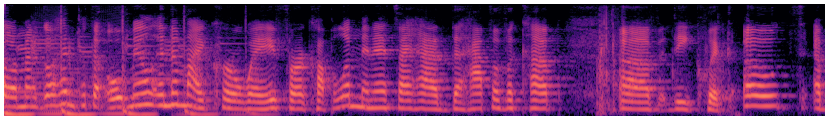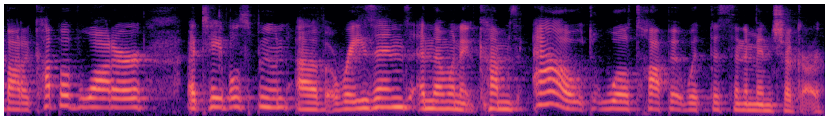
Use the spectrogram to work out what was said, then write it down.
So I'm gonna go ahead and put the oatmeal in the microwave for a couple of minutes. I had the half of a cup of the quick oats, about a cup of water, a tablespoon of raisins, and then when it comes out, we'll top it with the cinnamon sugar.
